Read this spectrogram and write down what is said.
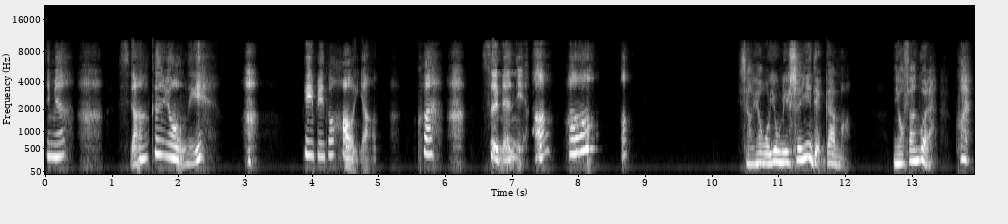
你们想要更用力，屁屁都好痒，快，随便你啊啊啊！想要我用力深一点干嘛？你要翻过来，快！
